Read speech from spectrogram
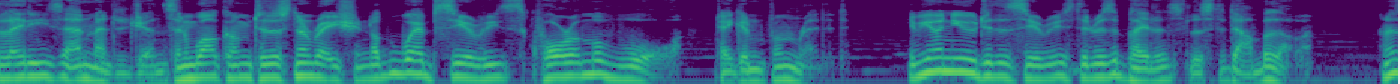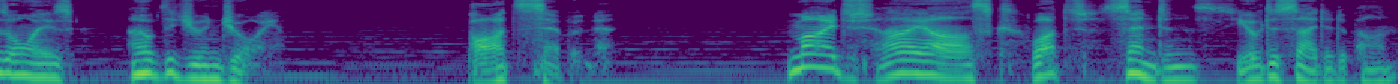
ladies and gentlemen, and welcome to this narration of the web series Quorum of War, taken from Reddit. If you are new to the series, there is a playlist listed down below. And as always, I hope that you enjoy. Part 7 Might I ask what sentence you have decided upon?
